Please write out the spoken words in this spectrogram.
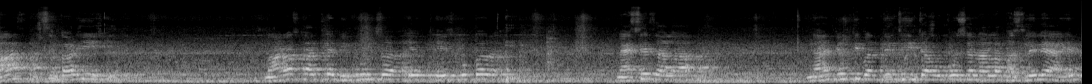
आज सकाळी महाराष्ट्रातल्या भिकूंचं एक फेसबुकवर मॅसेज आला. ज्ञानज्योती बंदीजी त्या उपोषणाला बसलेले आहेत.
